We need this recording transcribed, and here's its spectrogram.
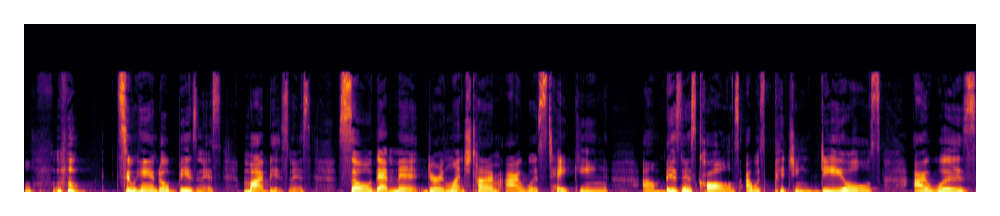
to handle business, my business. So that meant during lunchtime, I was taking um, business calls, I was pitching deals, I was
